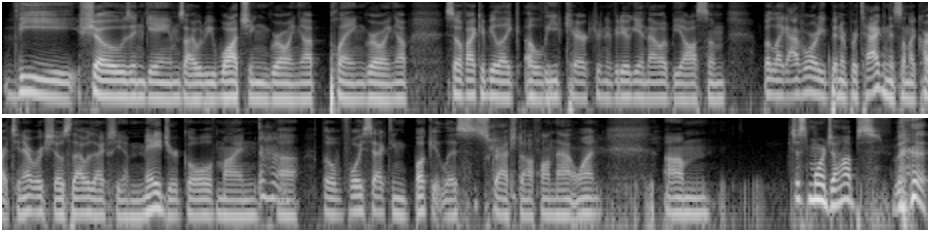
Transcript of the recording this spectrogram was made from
the shows and games I would be watching growing up, playing growing up. So if I could be like a lead character in a video game, that would be awesome. But like I've already been a protagonist on a Cartoon Network show, so that was actually a major goal of mine. Uh-huh. Uh, little voice acting bucket list scratched off on that one. Um, just more jobs. the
